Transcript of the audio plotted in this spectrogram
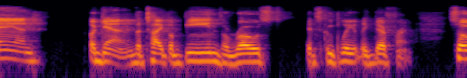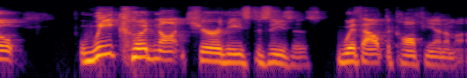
And again, the type of bean, the roast, it's completely different. So we could not cure these diseases without the coffee enema.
